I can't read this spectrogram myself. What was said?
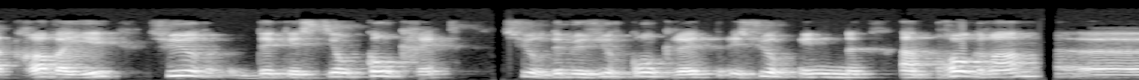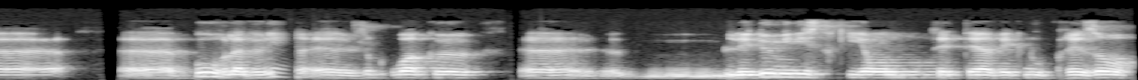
à travailler sur des questions concrètes, sur des mesures concrètes et sur un programme euh, euh, pour l'avenir. je crois que les deux ministres qui ont été avec nous présents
